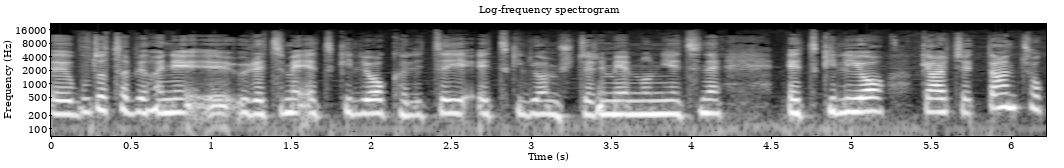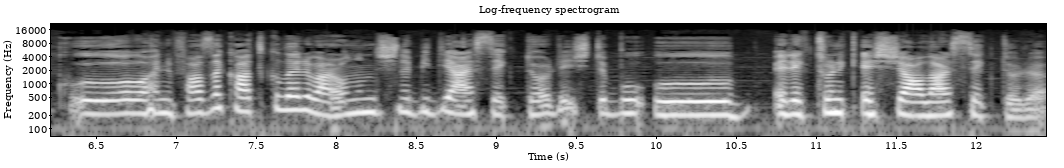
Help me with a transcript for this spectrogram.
Ee, bu da tabii hani e, üretime etkiliyor kaliteyi etkiliyor müşteri memnuniyetine etkiliyor gerçekten çok e, hani fazla katkıları var onun dışında bir diğer sektörde işte bu e, elektronik eşyalar sektörü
